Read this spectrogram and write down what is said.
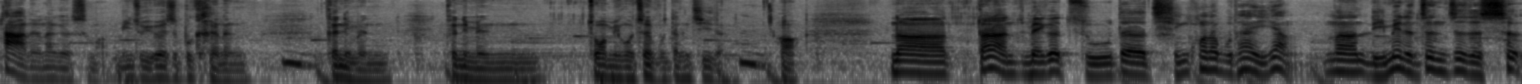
大的那个什么民主议会是不可能，嗯，跟你们、嗯、跟你们中华民国政府登记的。嗯，好、哦。那当然，每个族的情况都不太一样。那里面的政治的色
